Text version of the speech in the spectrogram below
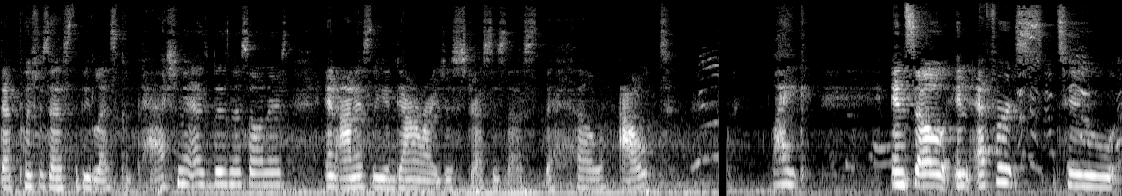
that pushes us to be less compassionate as business owners, and honestly, it downright just stresses us the hell out. Like, and so in efforts to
